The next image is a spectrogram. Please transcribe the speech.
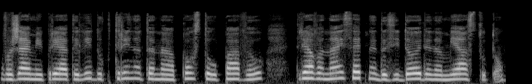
Уважаеми приятели, доктрината на апостол Павел трябва най-сетне да си дойде на мястото.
